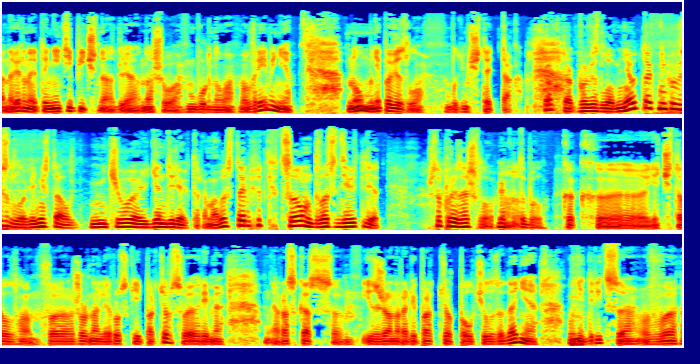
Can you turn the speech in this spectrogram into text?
Наверное, это нетипично для нашего бурного времени, но мне повезло, будем считать так. Как так повезло? Мне вот так не повезло. Я не стал ничего гендиректором, а вы стали все-таки в ЦИОМ 29 лет. Что произошло? Как это было? Как э, я читал в журнале «Русский репортер» в свое время, рассказ из жанра «Репортер» получил задание внедриться в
